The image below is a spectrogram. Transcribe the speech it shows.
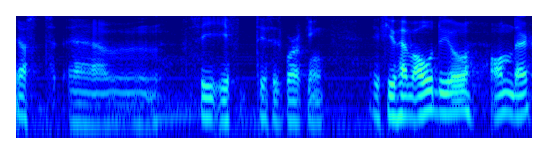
Just um, see if this is working. If you have audio on there.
